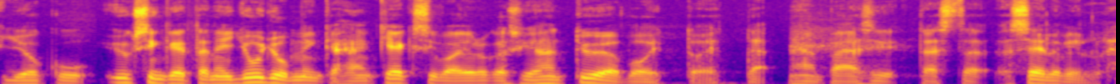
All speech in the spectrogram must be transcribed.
joku yksinkertainen juju, minkä hän keksi, vai oliko se ihan työvoitto, että hän pääsi tästä selville?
